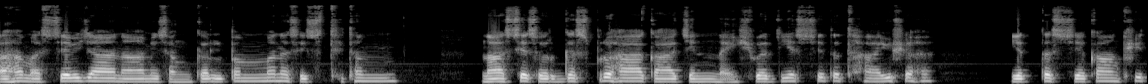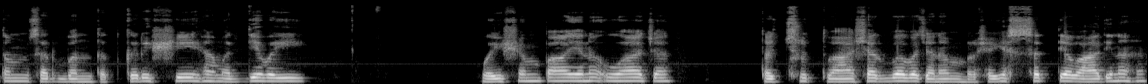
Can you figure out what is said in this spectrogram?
अहमस्य विजानामि सङ्कल्पं मनसि स्थितम् नास्य स्वर्गस्पृहा काचिन्नैश्वर्यस्य तथायुषः यत्तस्य काङ्क्षितं सर्वं तत्करिष्येऽहमद्य वै। वैशम्पायन उवाच तच्छ्रुत्वा शर्ववचनं ऋषयः सत्यवादिनः।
